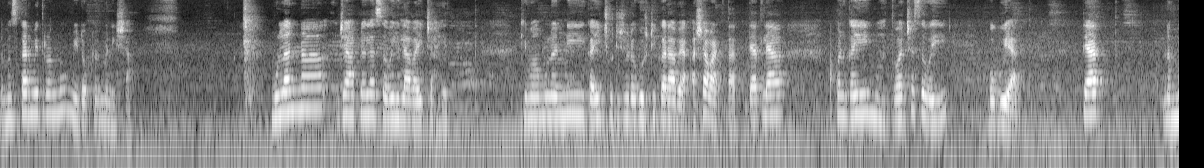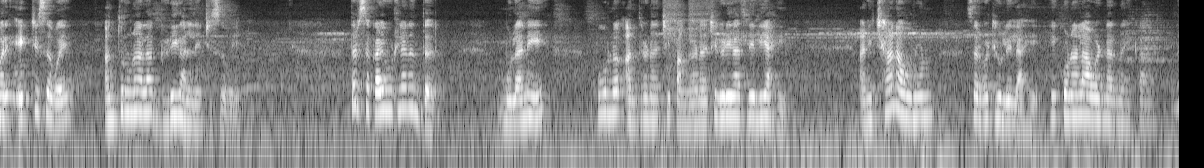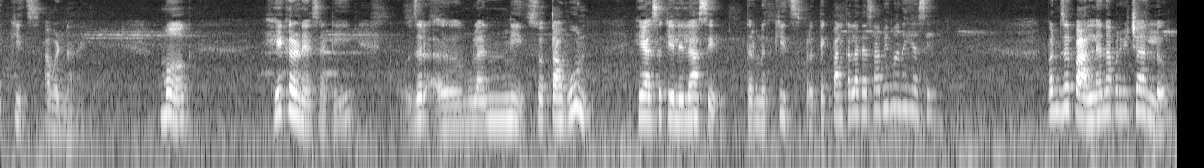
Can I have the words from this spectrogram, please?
नमस्कार मित्रांनो मी डॉक्टर मनीषा. मुलांना ज्या आपल्याला सवयी लावायच्या आहेत किंवा मुलांनी काही छोट्या छोट्या गोष्टी कराव्या अशा वाटतात त्यातल्या आपण काही महत्त्वाच्या सवयी बघूयात. त्यात नंबर एकची सवय अंथरुणाला घडी घालण्याची सवय. तर सकाळी उठल्यानंतर मुलाने पूर्ण अंथरुणाची पांघरणाची घडी घातलेली आहे आणि छान आवरून सर्व ठेवलेलं आहे. हे कोणाला आवडणार नाही का? नक्कीच आवडणार आहे. मग हे करण्यासाठी जर मुलांनी स्वतःहून हे असं केलेलं असेल तर नक्कीच प्रत्येक पालकाला त्याचा अभिमानही असेल. पण जर पाल्यांना आपण विचारलं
